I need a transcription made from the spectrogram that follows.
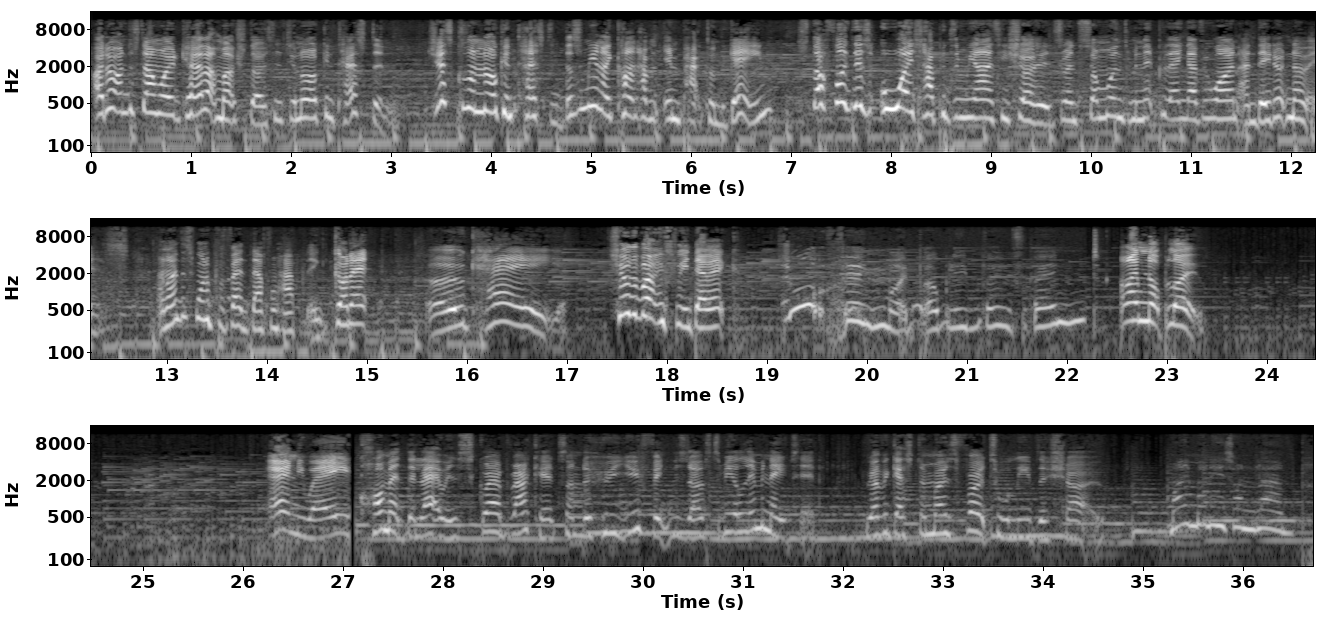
I don't understand why you'd care that much though, since you're not a contestant. Just because I'm not a contestant doesn't mean I can't have an impact on the game. Stuff like this always happens in reality shows when someone's manipulating everyone and they don't notice. And I just want to prevent that from happening. Got it? Okay. Show the voting screen, Derek. Sure thing, my bubbly blue friend. I'm not blue. Anyway, comment the letter in square brackets under who you think deserves to be eliminated. Whoever gets the most votes will leave the show. My money's on Lamp.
